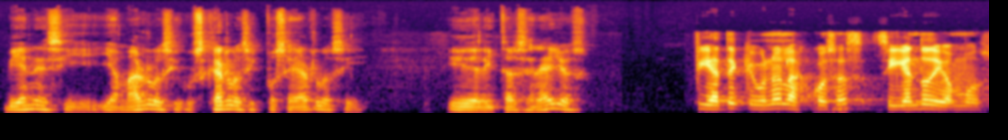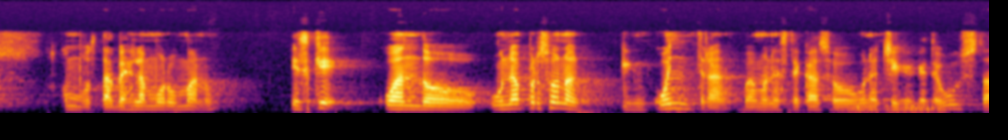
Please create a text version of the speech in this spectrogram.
bienes y, amarlos y buscarlos y poseerlos y, y deleitarse en ellos. Fíjate que una de las cosas, siguiendo, digamos, como tal vez el amor humano, es que cuando una persona encuentra, vamos en este caso, una chica que te gusta,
